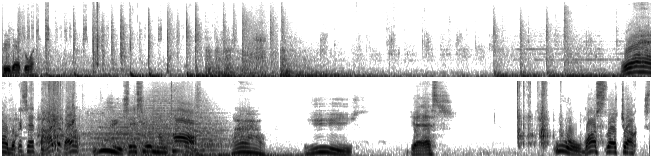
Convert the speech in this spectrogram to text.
kỳ đẹp luôn á. Wow, một cái xe tải các bạn. Ui, xe siêu anh hùng Thor Wow. Yes Yes. Ooh, Monster Trucks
